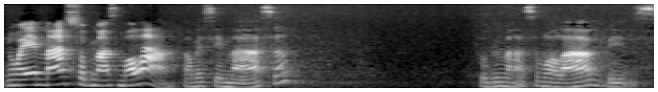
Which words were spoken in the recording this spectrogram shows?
não é massa sobre massa molar. Então, vai ser massa sobre massa molar vezes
